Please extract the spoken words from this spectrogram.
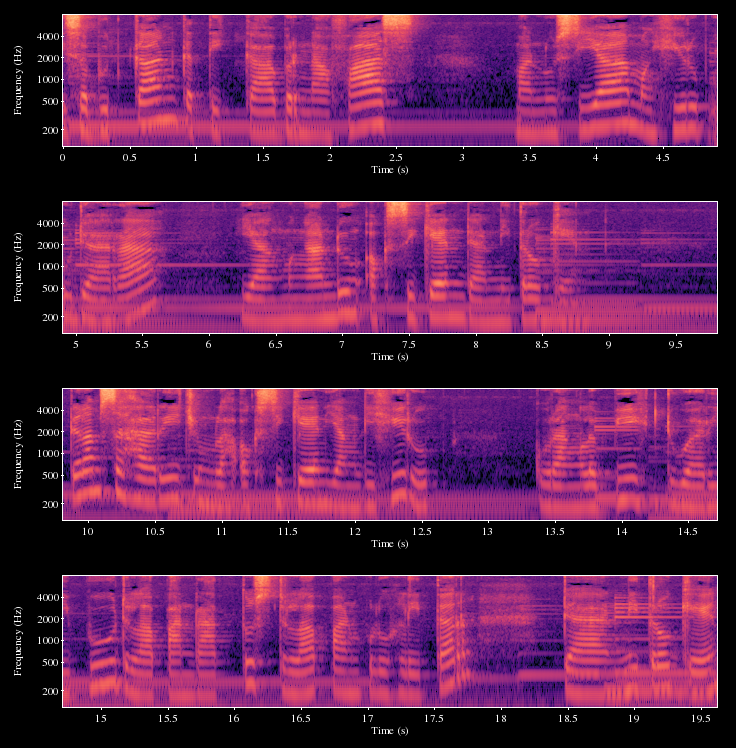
Disebutkan ketika bernafas, manusia menghirup udara yang mengandung oksigen dan nitrogen. Dalam sehari jumlah oksigen yang dihirup kurang lebih 2880 liter dan nitrogen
